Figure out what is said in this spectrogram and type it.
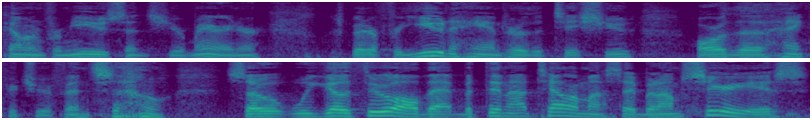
coming from you since you're marrying her. It looks better for you to hand her the tissue or the handkerchief. And so so we go through all that, but then I tell him I say, "But I'm serious.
